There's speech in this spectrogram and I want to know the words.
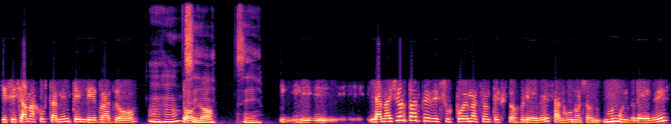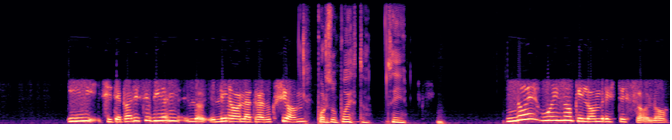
que se llama justamente Levado, solo. Sí, Y, la mayor parte de sus poemas son textos breves, algunos son muy breves, y si te parece bien, leo la traducción. Por supuesto, sí. No es bueno que el hombre esté solo,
